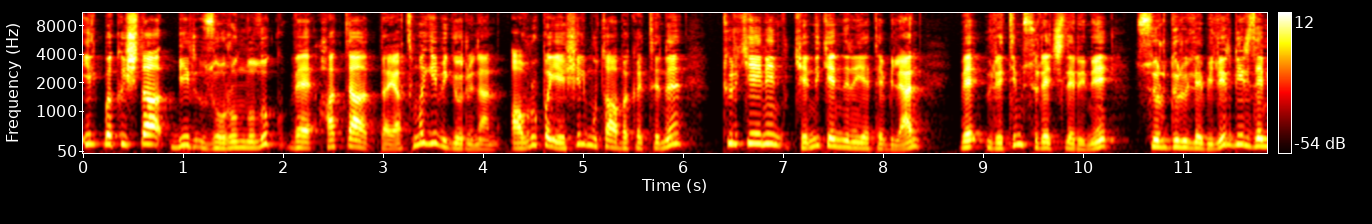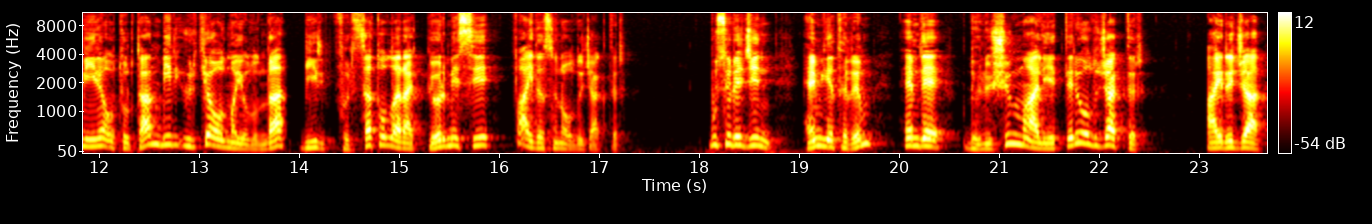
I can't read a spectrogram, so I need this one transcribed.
İlk bakışta bir zorunluluk ve hatta dayatma gibi görünen Avrupa Yeşil Mutabakatı'nı Türkiye'nin kendi kendine yetebilen ve üretim süreçlerini sürdürülebilir bir zemine oturtan bir ülke olma yolunda bir fırsat olarak görmesi faydasına olacaktır. Bu sürecin hem yatırım hem de dönüşüm maliyetleri olacaktır. Ayrıca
